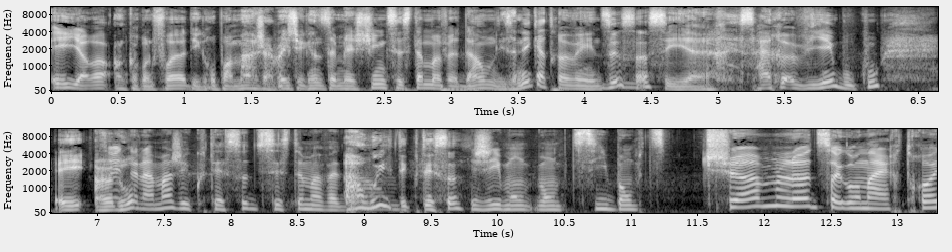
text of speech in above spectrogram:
et il y aura encore une fois des groupes hommages à Rage Against the Machine, System of a Down, les années 90. Hein, c'est euh, ça revient beaucoup. Et un groupe. étonnamment, j'écoutais ça du System of a Down. Ah oui, t'écoutais ça? J'ai mon, mon petit bon petit chum là, du secondaire 3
